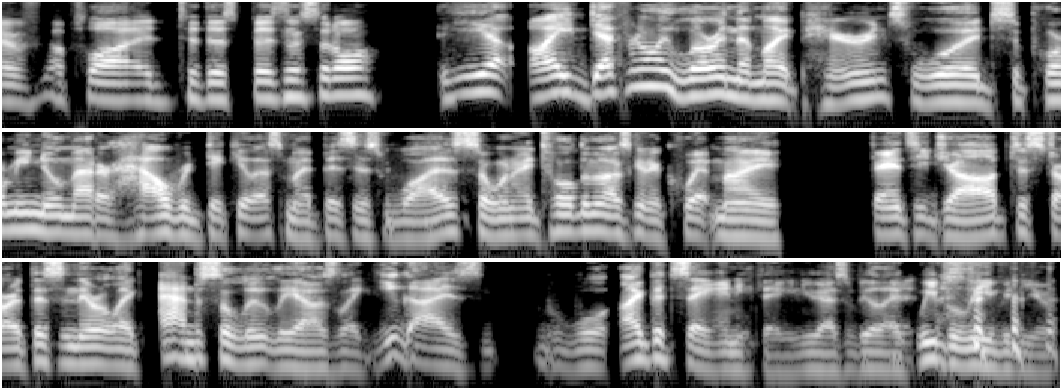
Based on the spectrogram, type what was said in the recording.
of applied to this business at all? Yeah, I definitely learned that my parents would support me no matter how ridiculous my business was. So when I told them I was going to quit my fancy job to start this, and they were like, absolutely, I was like, you guys, will, I could say anything. And you guys would be like, we believe in you.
